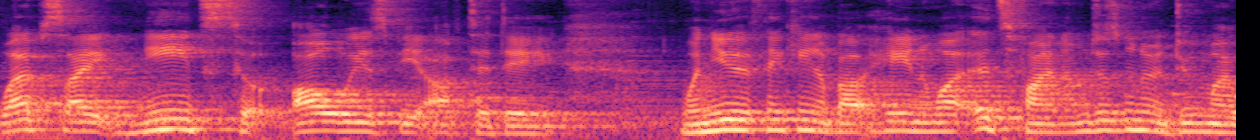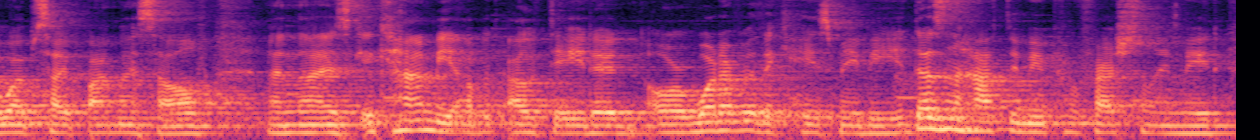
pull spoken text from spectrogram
website needs to always be up to date when you're thinking about, hey, you know what, it's fine, I'm just gonna do my website by myself, and that is, it can be outdated or whatever the case may be. It doesn't have to be professionally made.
